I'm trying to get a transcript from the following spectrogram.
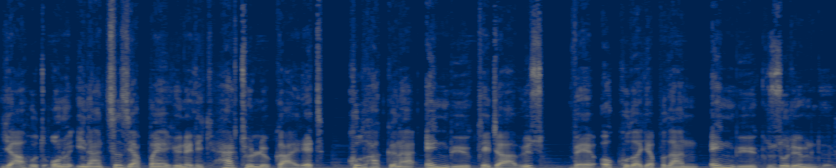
yahut onu inançsız yapmaya yönelik her türlü gayret, kul hakkına en büyük tecavüz ve o kula yapılan en büyük zulümdür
